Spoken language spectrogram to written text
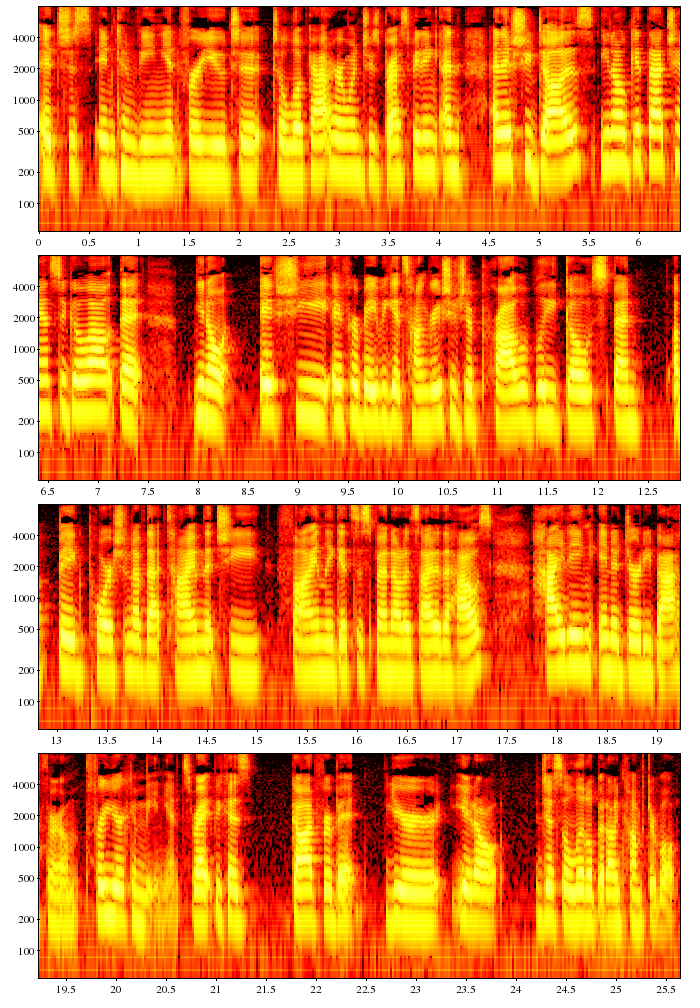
it's just inconvenient for you to to look at her when she's breastfeeding. And and if she does you know get that chance to go out that you know if she if her baby gets hungry she should probably go spend a big portion of that time that she finally gets to spend outside of the house hiding in a dirty bathroom for your convenience right? Because god forbid you're you know just a little bit uncomfortable.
